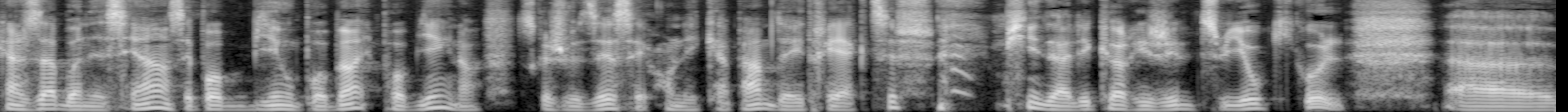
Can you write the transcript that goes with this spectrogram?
Quand je dis à bon escient, c'est pas bien ou pas bien. Pas bien là. Ce que je veux dire, c'est qu'on est capable d'être réactif puis d'aller corriger le tuyau qui coule euh,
